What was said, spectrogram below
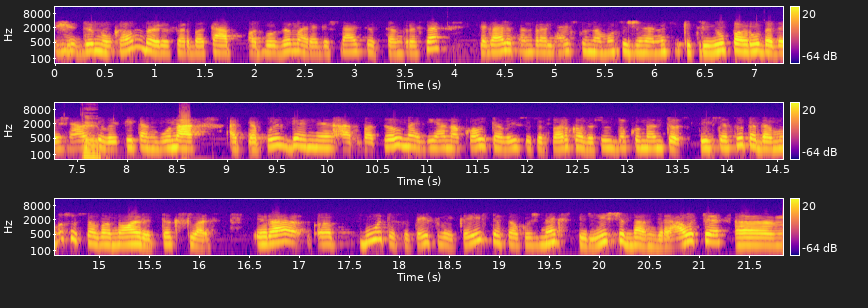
žaidimų kambarius arba tą pabuvimą registracijos centruose, jie gali ten praleisti, na, mūsų žiniomis iki trijų parų, bet dažniausiai Taip. vaikai ten būna apie pusdienį arba pilną dieną, kol tėvai susitvarko visus dokumentus. Tai iš tiesų tada mūsų savanorių tikslas yra būti su tais vaikais, tiesiog užmėgsti ryšį, bendrauti, um,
